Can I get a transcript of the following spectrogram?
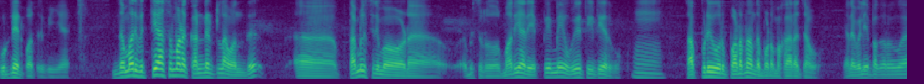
குட் நைட் பார்த்துருப்பீங்க. இந்த மாதிரி வித்தியாசமான கண்டென்ட்லாம் வந்து தமிழ் சினிமாவோட எப்படி சொல்கிறது ஒரு மரியாதை எப்பயுமே உயர்த்திக்கிட்டே இருக்கும். அப்படி ஒரு படம் தான் அந்த படம் மகாராஜாவும். ஏன்னா வெளியே பார்க்குறவங்க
